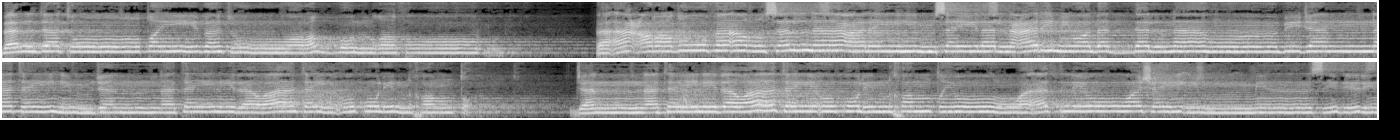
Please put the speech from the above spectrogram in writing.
بلدة طيبة ورب غفور. فأعرضوا فأرسلنا عليهم سيل العرم وبدلناهم بجنتيهم جنتين ذواتي أكل خمط. جنتين ذواتي أكل خمط وأثل وشيء من سدر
